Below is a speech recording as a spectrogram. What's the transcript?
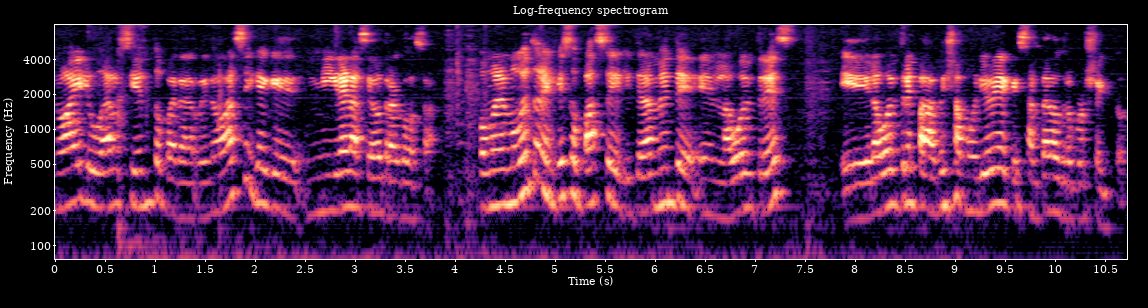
no hay lugar, siento, para renovarse y que hay que migrar hacia otra cosa. Como en el momento en el que eso pase literalmente en la Web 3, eh, la Web 3 para mí ya murió y hay que saltar a otro proyecto.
